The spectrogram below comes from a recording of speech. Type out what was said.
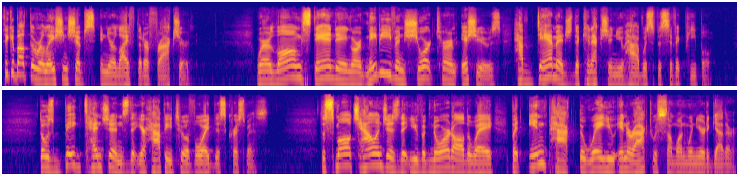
Think about the relationships in your life that are fractured, where long standing or maybe even short term issues have damaged the connection you have with specific people. Those big tensions that you're happy to avoid this Christmas the small challenges that you've ignored all the way, but impact the way you interact with someone when you're together.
